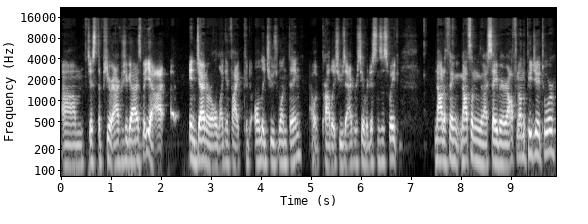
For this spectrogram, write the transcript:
um, just the pure accuracy guys. But yeah, I, in general, like if I could only choose one thing, I would probably choose accuracy over distance this week. Not a thing, not something that I say very often on the PGA Tour,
